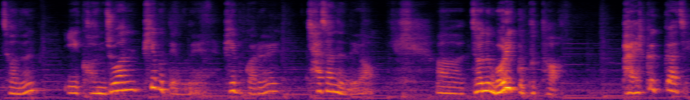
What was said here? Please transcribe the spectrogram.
저는 이 건조한 피부 때문에 피부과를 찾았는데요. 어, 저는 머리끝부터 발끝까지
